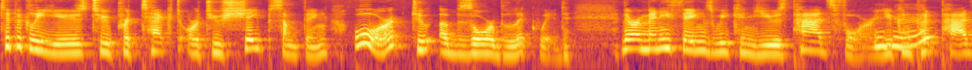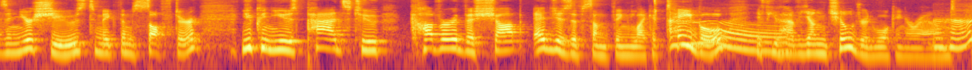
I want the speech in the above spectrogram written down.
typically used to protect or to shape something or to absorb liquid. There are many things we can use pads for. Mm -hmm. You can mm-hmm. put pads in your shoes to make them softer. You can use pads to cover the sharp edges of something like a table oh. if you oh. have young children walking around. Uh -huh.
